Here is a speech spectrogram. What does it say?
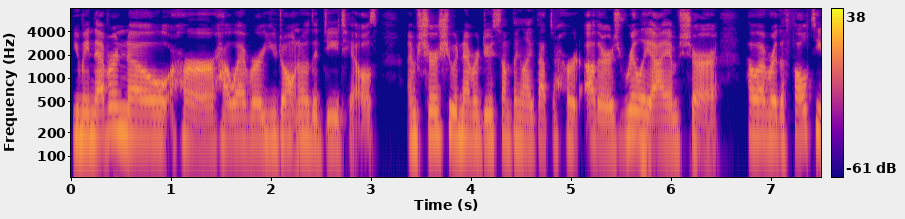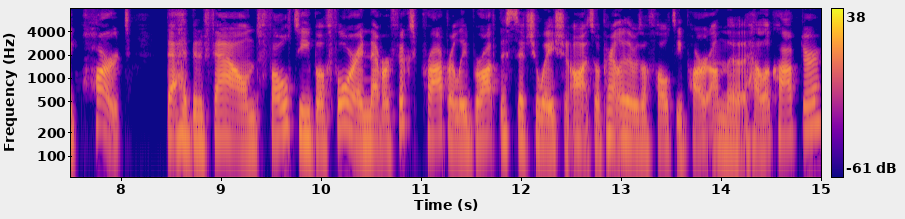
You may never know her, however, you don't know the details. I'm sure she would never do something like that to hurt others. Really, I am sure. However, the faulty part that had been found faulty before and never fixed properly brought this situation on. So apparently, there was a faulty part on the helicopter.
